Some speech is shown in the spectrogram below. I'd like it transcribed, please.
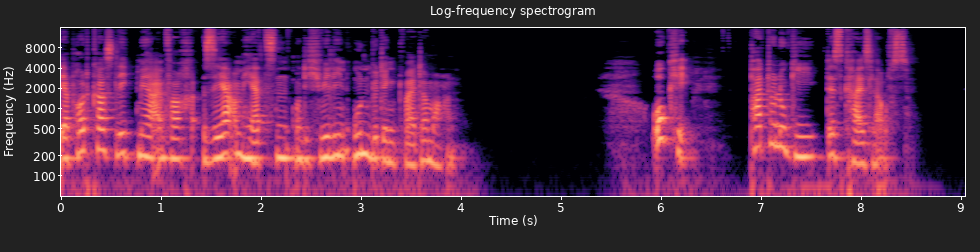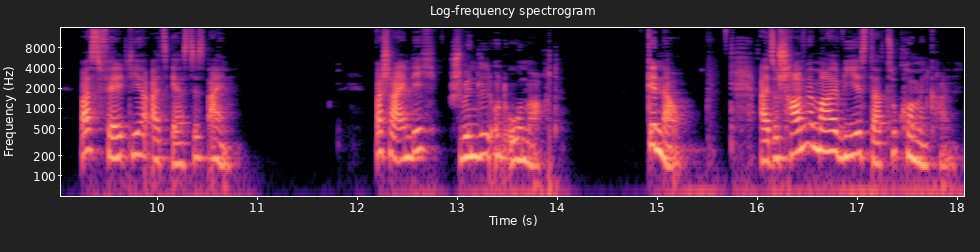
der Podcast liegt mir einfach sehr am Herzen und ich will ihn unbedingt weitermachen. Okay, Pathologie des Kreislaufs. Was fällt dir als erstes ein? Wahrscheinlich Schwindel und Ohnmacht. Genau. Also schauen wir mal, wie es dazu kommen kann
